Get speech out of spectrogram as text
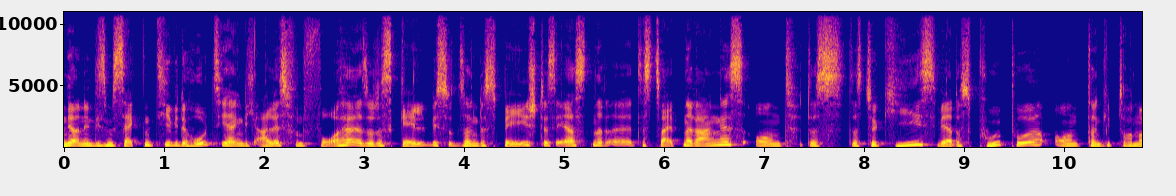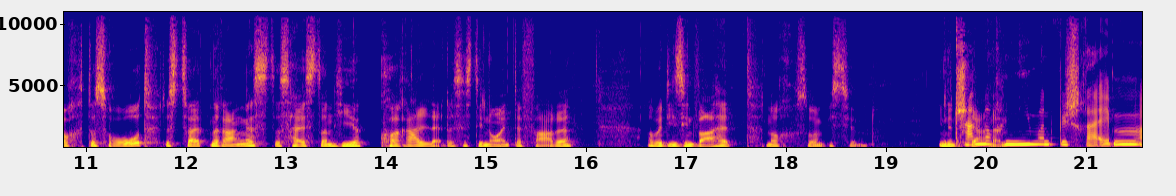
Ja, und in diesem Second Tier wiederholt sich eigentlich alles von vorher. Also das Gelb ist sozusagen das Beige des ersten, äh, des zweiten Ranges und das, das Türkis wäre das Purpur und dann gibt es auch noch das Rot des zweiten Ranges. Das heißt dann hier Koralle. Das ist die neunte Farbe aber die sind in Wahrheit noch so ein bisschen in den Kann noch niemand beschreiben,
